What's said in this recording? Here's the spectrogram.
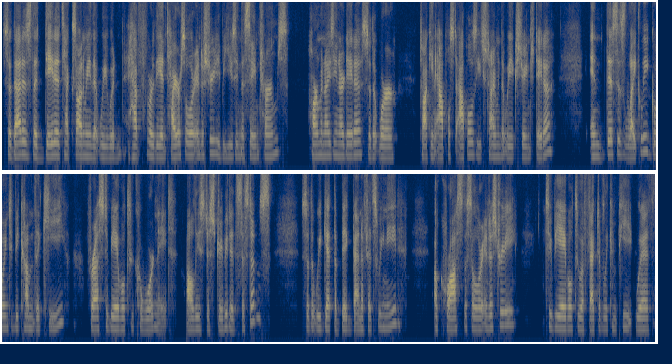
So that is the data taxonomy that we would have for the entire solar industry to be using the same terms, harmonizing our data so that we're talking apples to apples each time that we exchange data. And this is likely going to become the key for us to be able to coordinate all these distributed systems so that we get the big benefits we need across the solar industry to be able to effectively compete with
